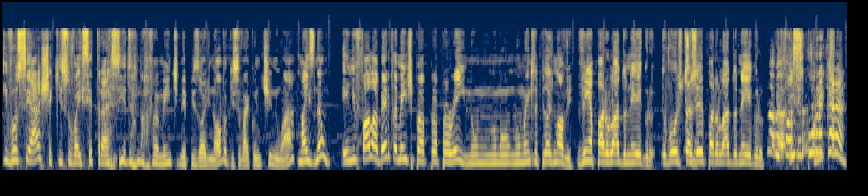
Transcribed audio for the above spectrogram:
E você acha que isso vai ser trazido novamente no episódio novo, que isso vai continuar. Mas não, ele fala abertamente pra, pra, pra Rey no, no, no, momento do episódio 9. Venha para o lado negro, eu vou te trazer Sim. para o lado negro. Não, ele fala assim, porra, gente, cara.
